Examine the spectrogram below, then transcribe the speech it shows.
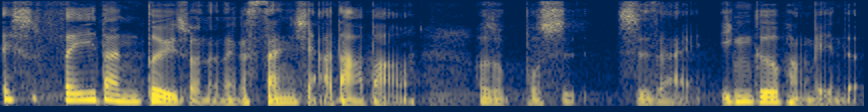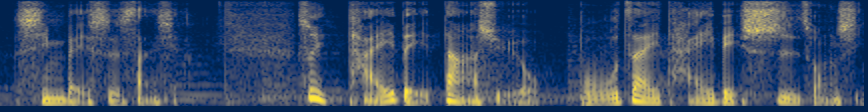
哎，是飞弹对准的那个三峡大坝吗？”他说：“不是，是在莺歌旁边的新北市三峡。”所以台北大学哦。不在台北市中心，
